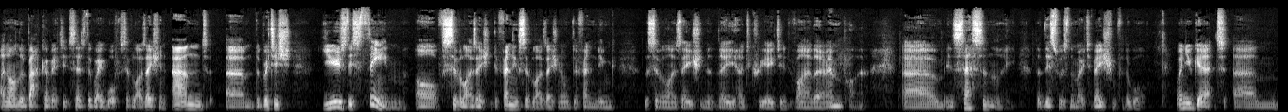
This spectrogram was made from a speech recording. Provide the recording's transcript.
and on the back of it it says the Great War for Civilization. And um, the British use this theme of civilization, defending civilization, or defending the civilization that they had created via their empire um, incessantly that this was the motivation for the war. When you get um,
